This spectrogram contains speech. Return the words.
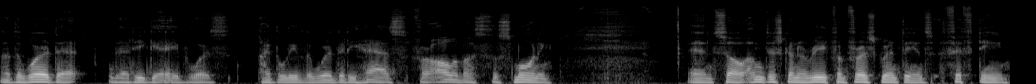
uh, the word that that He gave was, I believe, the word that He has for all of us this morning. And so I'm just going to read from 1 Corinthians 15.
